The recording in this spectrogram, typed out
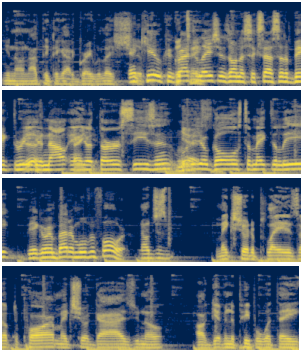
you know, and I think they got a great relationship. And Q, congratulations on the success of the Big Three. Yeah. You're now in Thank your you. third season. What are your goals to make the league bigger and better moving forward? you know, just make sure the play is up to par. Make sure guys, you know, are giving the people what they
